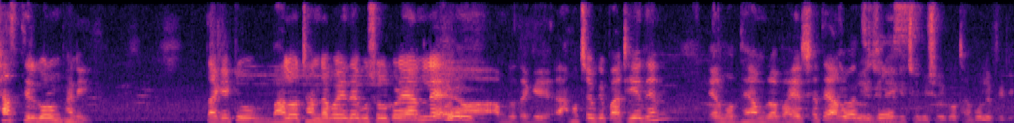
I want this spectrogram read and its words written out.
শাস্তির গরম পানি। তাকে একটু ভালো ঠান্ডা পানিতে গোসল করে আনলে আমরা তাকে আহমদ সাহেবকে পাঠিয়ে দেন। এর মধ্যে আমরা ভাইয়ের সাথে আরও প্রয়োজনীয় কিছু বিষয় কথা বলে ফিরি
